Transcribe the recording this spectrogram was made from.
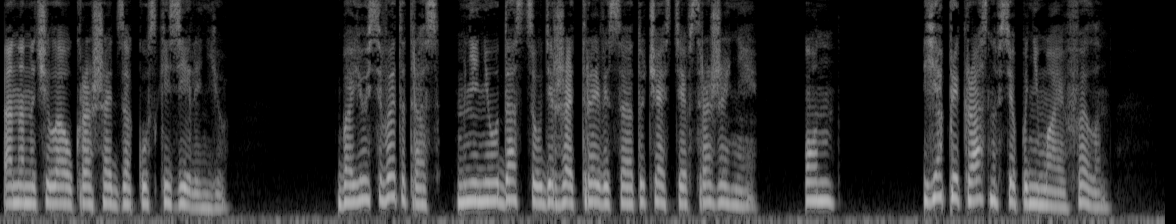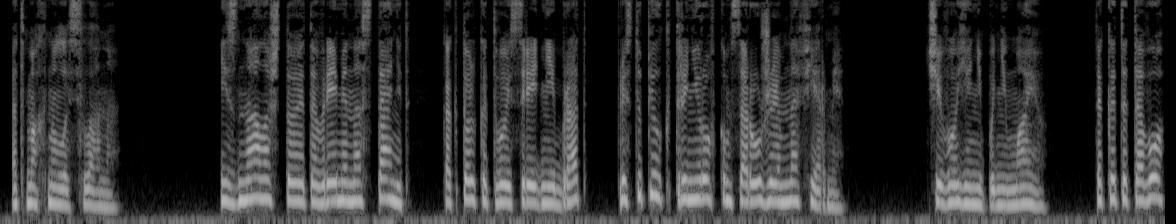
Она начала украшать закуски зеленью. Боюсь, в этот раз мне не удастся удержать Трэвиса от участия в сражении. Он... Я прекрасно все понимаю, Феллон, отмахнулась Лана. И знала, что это время настанет, как только твой средний брат приступил к тренировкам с оружием на ферме. Чего я не понимаю, так это того,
